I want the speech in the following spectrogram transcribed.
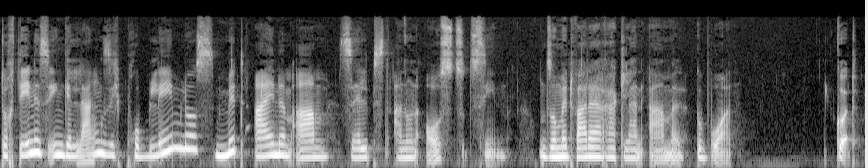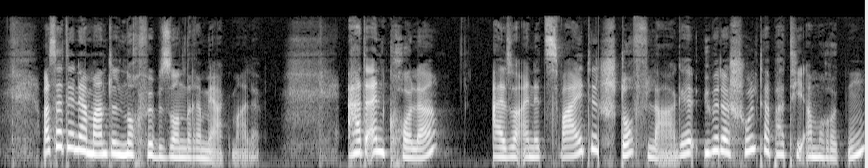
durch den es ihm gelang, sich problemlos mit einem Arm selbst an und auszuziehen. Und somit war der Raglan-Ärmel geboren. Gut. Was hat denn der Mantel noch für besondere Merkmale? Er hat einen Collar, also eine zweite Stofflage über der Schulterpartie am Rücken.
